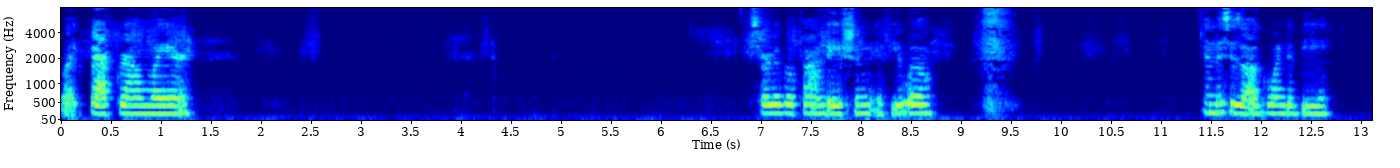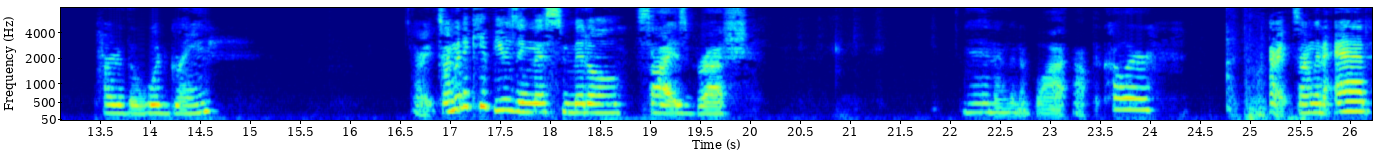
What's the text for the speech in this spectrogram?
like background layer. Sort of a foundation, if you will. And this is all going to be part of the wood grain. All right, so I'm going to keep using this middle size brush. And I'm going to blot out the color. All right, so I'm going to add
